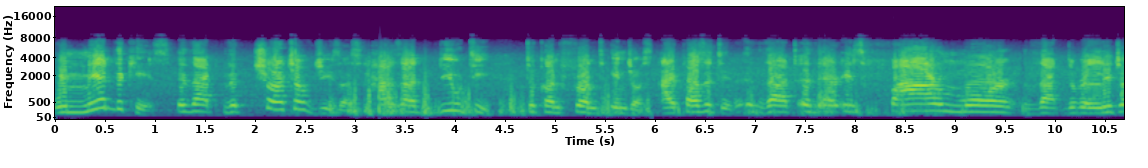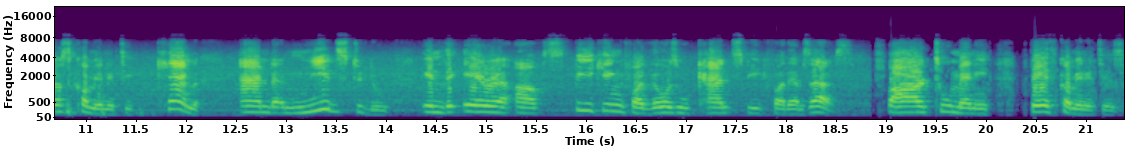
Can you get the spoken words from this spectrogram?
we made the case that the Church of Jesus has a duty to confront injustice. I posited that there is far more that the religious community can and needs to do in the area of speaking for those who can't speak for themselves. Far too many faith communities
